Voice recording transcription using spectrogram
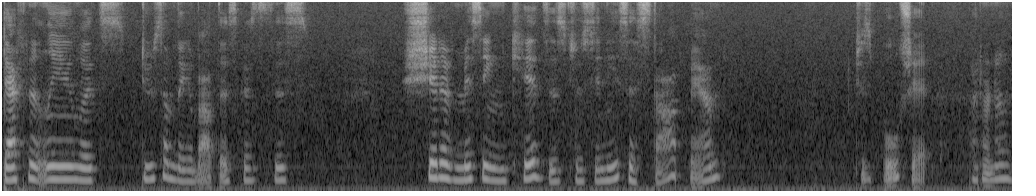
definitely let's do something about this because this shit of missing kids is just, it needs to stop, man. Just bullshit. I don't know.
